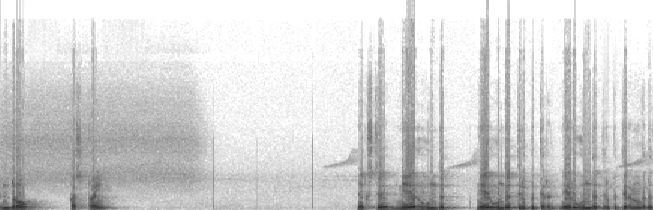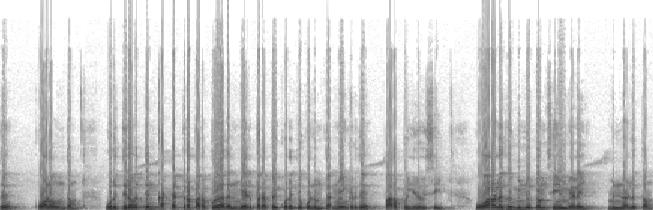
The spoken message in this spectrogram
என்ட்ரோ கஸ்ட்ரைன் நெக்ஸ்ட்டு நேர் உந்த நேர் உந்த திருப்புத்திறன். நேர் உந்த திருப்புத்திறன்கிறது கோண உந்தம். ஒரு திரவத்தின் கட்டற்ற பரப்பு அதன் மேற்பரப்பை குறைத்துக் கொள்ளும் தன்மைங்கிறது பரப்பு இழுவிசை. ஓரலகு மின்னூட்டம் செய்யும் வேலை மின் அழுத்தம்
